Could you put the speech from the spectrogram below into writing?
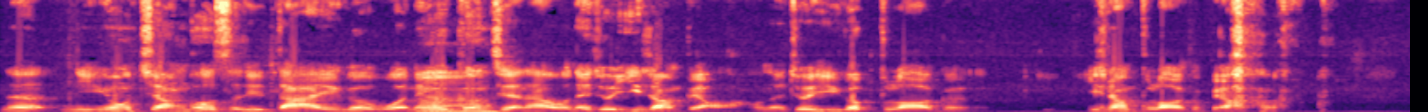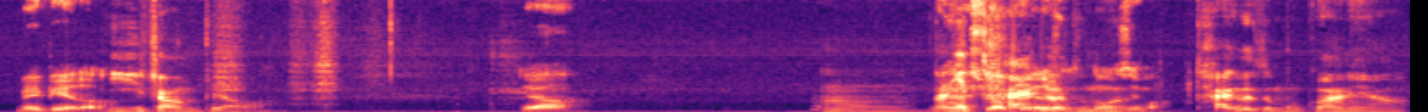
那你用 Django 自己搭一个，我那个更简单，我那就一张表，我那就一个 blog，一张 blog 表，没别的了。一张表，对啊嗯，那你还需要别 tag 的什怎么么东西吗 tag 怎么管理啊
